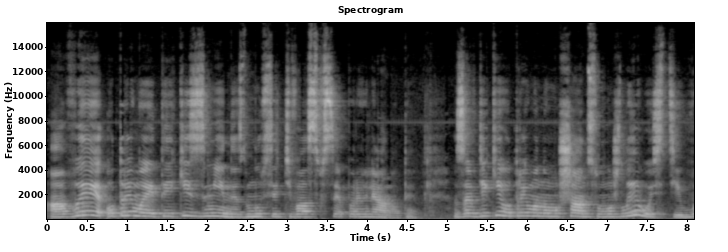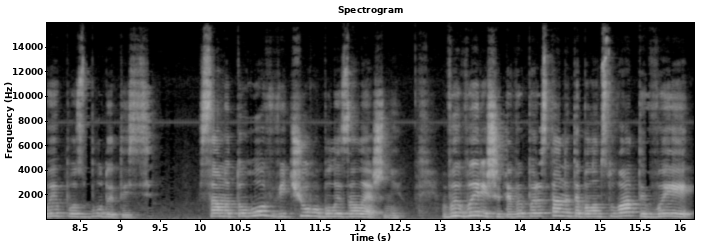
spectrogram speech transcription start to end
А ви отримаєте якісь зміни, змусять вас все переглянути. Завдяки отриманому шансу можливості ви позбудетесь саме того, від чого були залежні. Ви вирішите, ви перестанете балансувати, ви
